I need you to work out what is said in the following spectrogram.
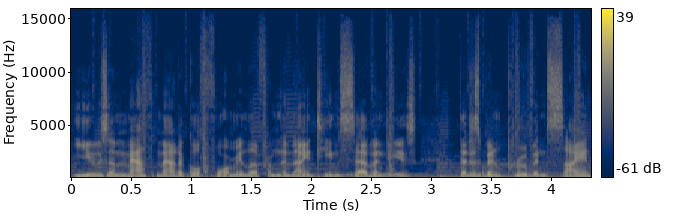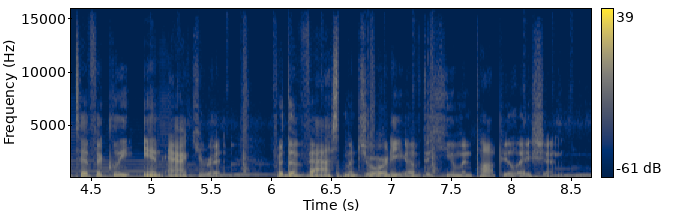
use a mathematical formula from the 1970s that has been proven scientifically inaccurate for the vast majority of the human population.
